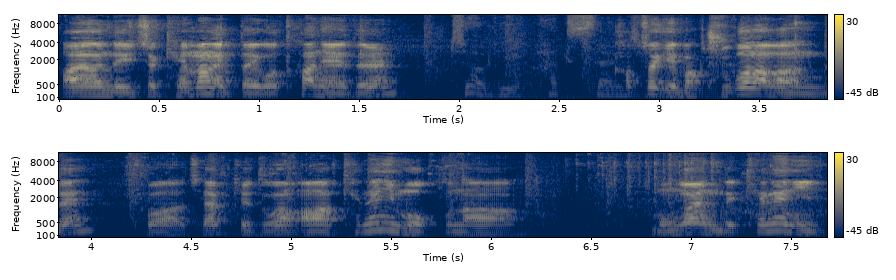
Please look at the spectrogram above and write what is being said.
아 근데 진짜 개망했다 이거 어떡하냐 애들 갑자기 막 죽어나가는데? 좋아 제약킬 누가 아 케넨이 먹었구나 뭔가 했는데 케넨이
